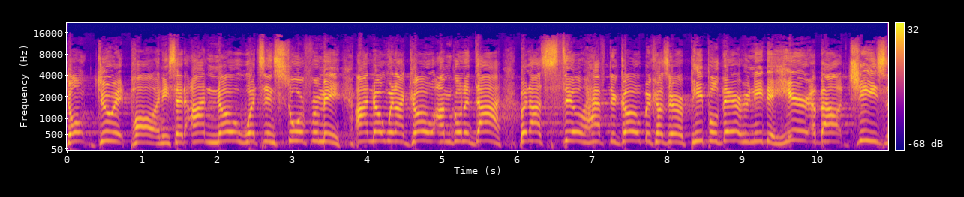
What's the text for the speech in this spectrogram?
Don't do it, Paul. And he said, I know what's in store for me. I know when I go, I'm going to die, but I still have to go because there are people there who need to hear about Jesus.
